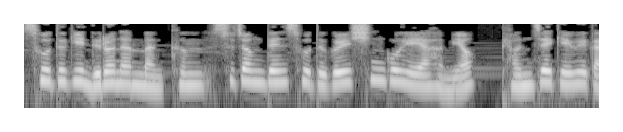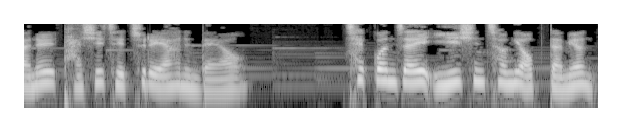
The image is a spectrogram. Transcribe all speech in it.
소득이 늘어난 만큼 수정된 소득을 신고해야 하며 변제 계획안을 다시 제출해야 하는데요. 채권자의 이의 신청이 없다면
